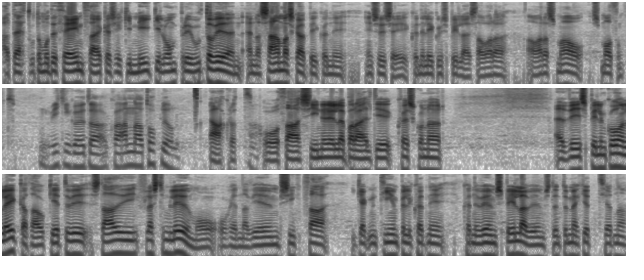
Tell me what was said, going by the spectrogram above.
að detta út á mótið þeim það er kannski ekki mikil vonbrið út á við en, en að samaskapi hvernig, eins og ég segi hvernig leikunni spilaðist þá var það smá, smá þungt Vikingu auðvitað hvað annað á toppliðunum Já, akkurat ah. og það sýnir eiginlega bara held ég hvers konar ef við spilum góðan leika þá getum við staðið í flestum liðum og, og hérna, við hefum sínt það í gegnum tíumbili hvernig, hvernig við hefum spilað, við hefum stundum ekkert hérna,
